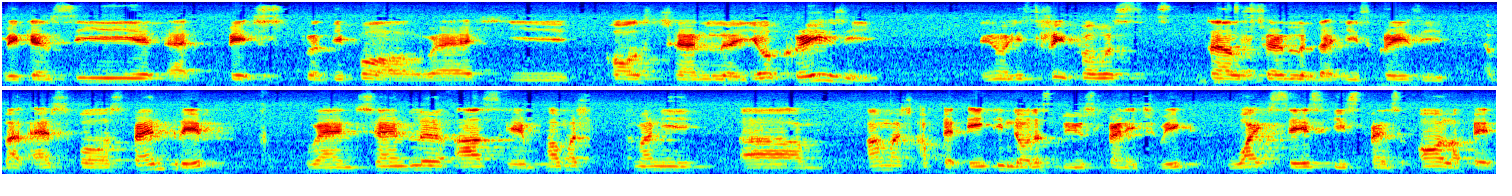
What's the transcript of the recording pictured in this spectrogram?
we can see it at page 24 where he calls Chandler, You're crazy. You know, he straightforward tells Chandler that he's crazy. But as for Spendthrift, when Chandler asks him how much money, um, how much of that $18 do you spend each week, White says he spends all of it.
